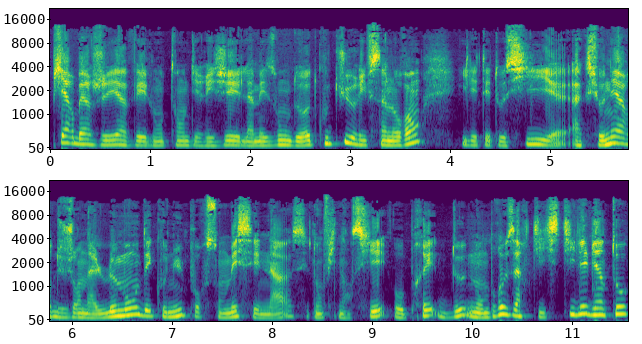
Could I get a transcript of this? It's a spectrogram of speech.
Pierre Berger avait longtemps dirigé la maison de haute couture Yves Saint-Laurent. Il était aussi euh, actionnaire du journal Le Monde et connu pour son mécénat, ses dons financiers auprès de nombreux artistes. Il est bientôt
